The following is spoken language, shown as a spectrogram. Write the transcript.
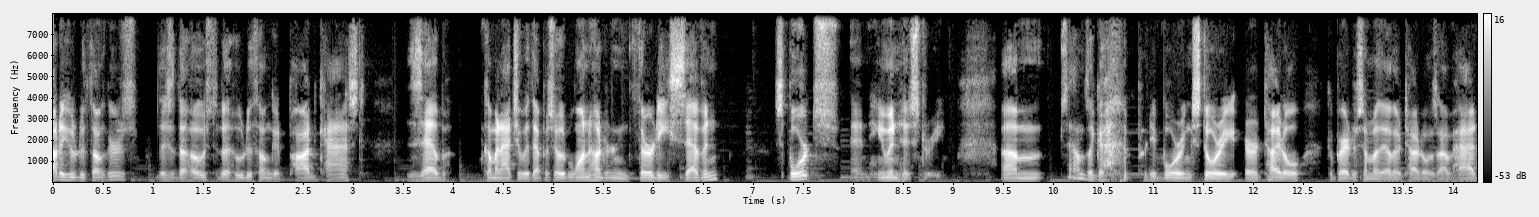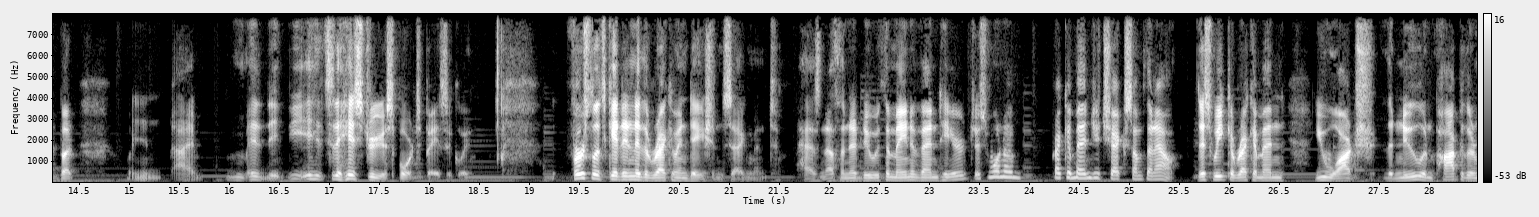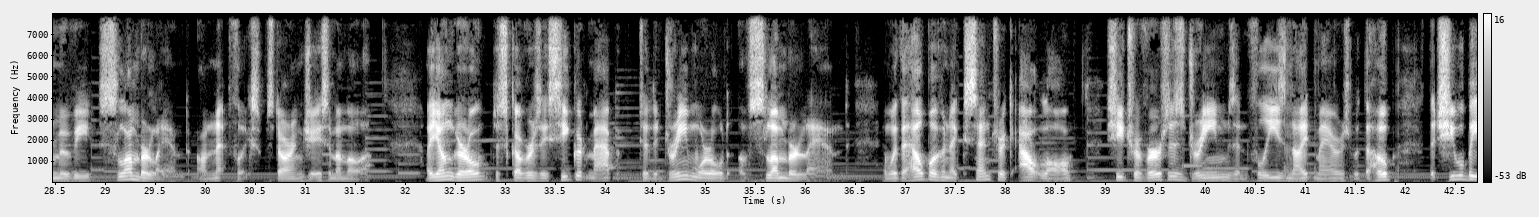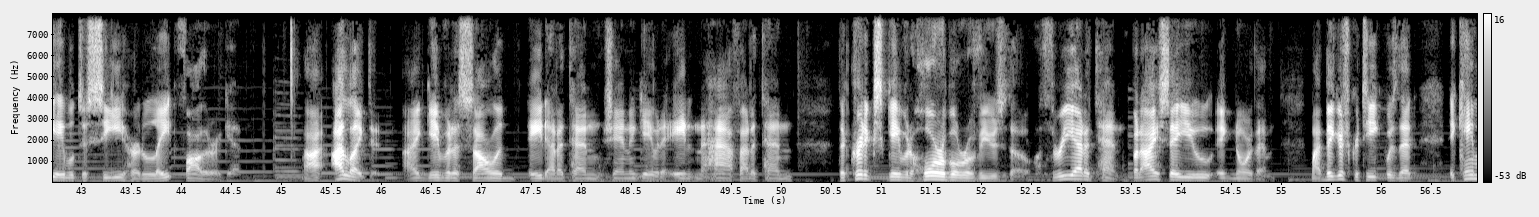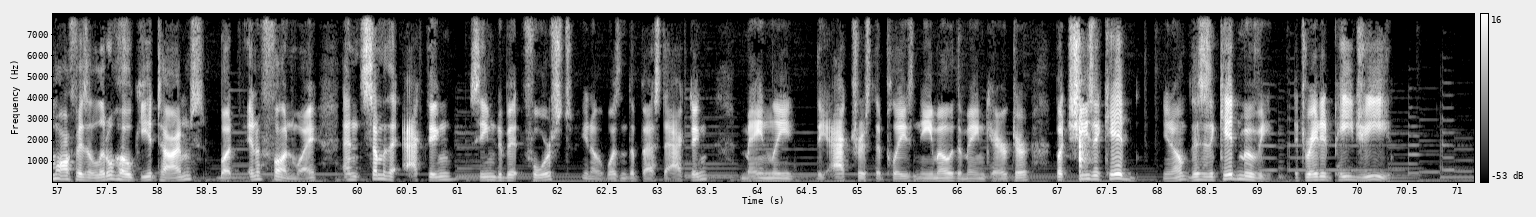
Howdy, Hoodoo Thunkers. This is the host of the Hoodoo Thunket podcast, Zeb, coming at you with episode 137 Sports and Human History. Um, sounds like a pretty boring story or title compared to some of the other titles I've had, but I, it, it, it's the history of sports, basically. First, let's get into the recommendation segment. Has nothing to do with the main event here. Just want to recommend you check something out. This week, I recommend you watch the new and popular movie Slumberland on Netflix, starring Jason Momoa. A young girl discovers a secret map to the dream world of Slumberland, and with the help of an eccentric outlaw, she traverses dreams and flees nightmares with the hope that she will be able to see her late father again. I, I liked it. I gave it a solid 8 out of 10. Shannon gave it an 8.5 out of 10. The critics gave it horrible reviews, though 3 out of 10, but I say you ignore them. My biggest critique was that it came off as a little hokey at times, but in a fun way, and some of the acting seemed a bit forced. You know, it wasn't the best acting, mainly the actress that plays Nemo, the main character, but she's a kid. You know, this is a kid movie, it's rated PG.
